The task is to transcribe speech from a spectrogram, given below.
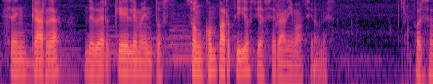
se encarga de ver qué elementos son compartidos y hacer animaciones. Por eso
